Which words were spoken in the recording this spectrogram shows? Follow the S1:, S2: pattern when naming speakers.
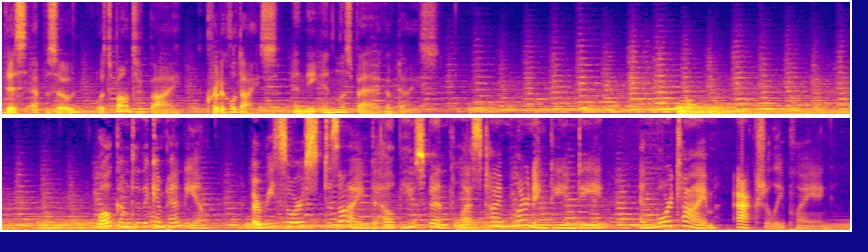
S1: This episode was sponsored by Critical Dice and the Endless Bag of Dice.
S2: Welcome to the Compendium, a resource designed to help you spend less time learning D&D and more time actually playing.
